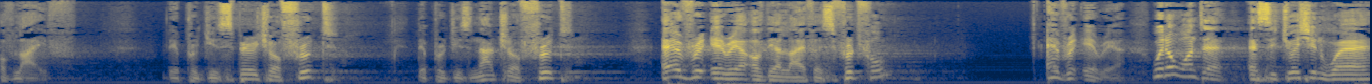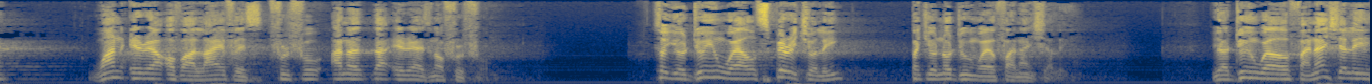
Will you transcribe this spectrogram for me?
of life. They produce spiritual fruit. They produce natural fruit. Every area of their life is fruitful. Every area. We don't want a, a situation where one area of our life is fruitful, another area is not fruitful. So you're doing well spiritually, but you're not doing well financially. You're doing well financially,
